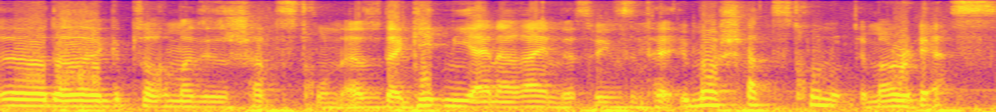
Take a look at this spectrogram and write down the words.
äh, da gibt es auch immer diese Schatztruhen. Also da geht nie einer rein, deswegen sind da immer Schatztruhen und immer Rares.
